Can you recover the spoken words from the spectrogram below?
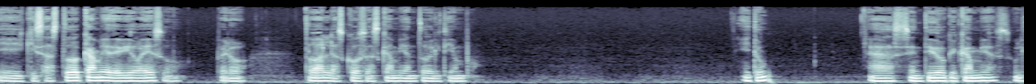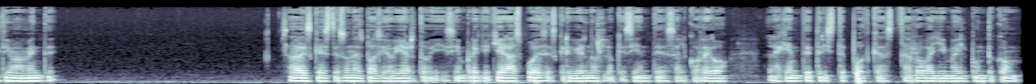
Y quizás todo cambie debido a eso, pero todas las cosas cambian todo el tiempo. ¿Y tú? ¿Has sentido que cambias últimamente? Sabes que este es un espacio abierto y siempre que quieras puedes escribirnos lo que sientes al correo la gente triste podcast gmail.com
